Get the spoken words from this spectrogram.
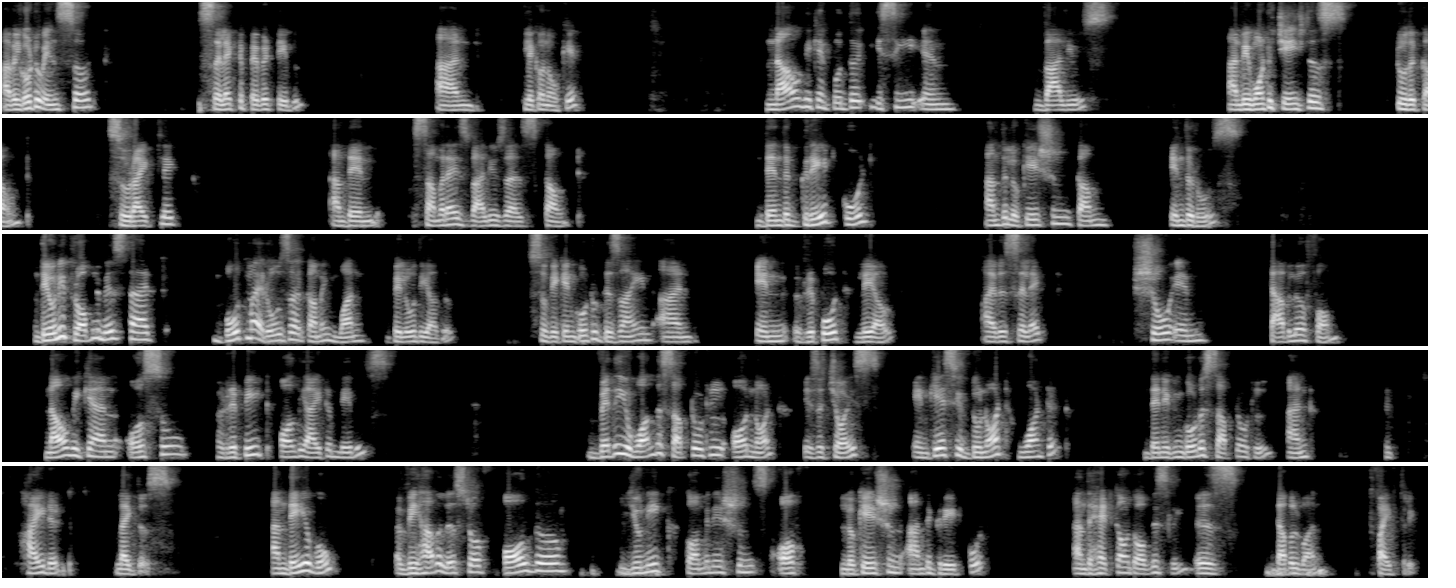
I will go to insert, select a pivot table and click on OK. Now we can put the EC in values and we want to change this to the count. So right click and then summarize values as count. Then the grade code and the location come in the rows. The only problem is that both my rows are coming one below the other. So we can go to design and in report layout, I will select show in tabular form. Now we can also repeat all the item labels. Whether you want the subtotal or not is a choice. In case you do not want it, then you can go to subtotal and hide it like this. And there you go. We have a list of all the unique combinations of location and the grade code. And the head count obviously is double one five three.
